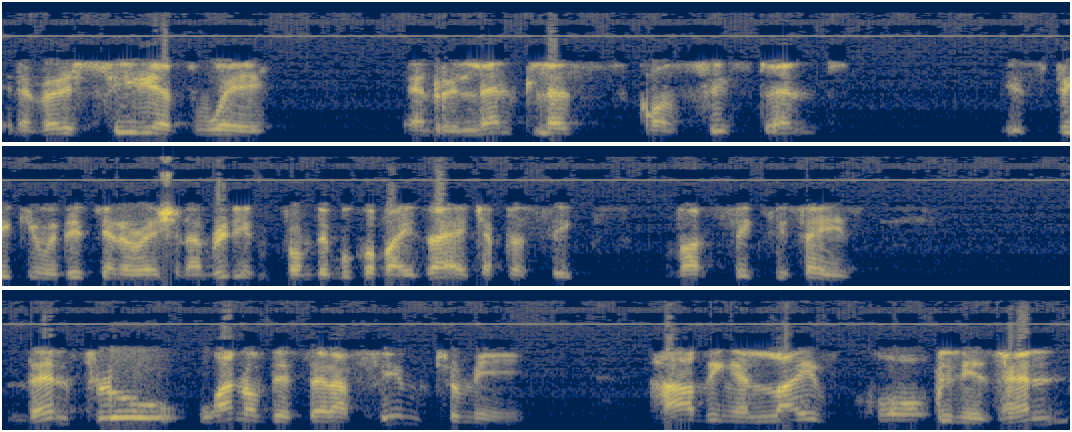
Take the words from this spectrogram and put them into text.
in a very serious way, and relentless, consistent. Is speaking with this generation. I'm reading from the book of Isaiah, chapter 6, verse 6. He says, Then flew one of the seraphim to me, having a live cord in his hand,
